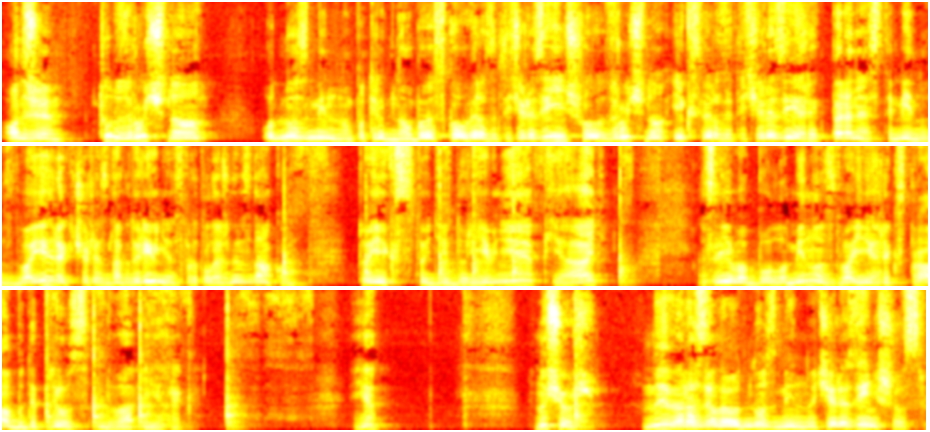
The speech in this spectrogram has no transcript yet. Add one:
Отже, тут зручно одну змінну потрібно обов'язково виразити через іншу, зручно x виразити через y, перенести мінус 2y через знак дорівнює з протилежним знаком. То x тоді дорівнює 5. Зліва було мінус 2y, справа буде плюс 2y. Є? Ну що ж, ми виразили одну змінну через іншу з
